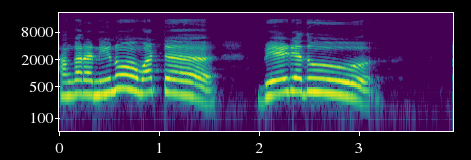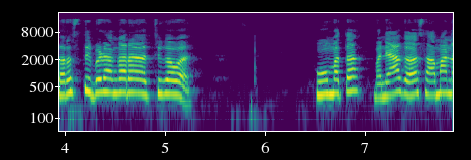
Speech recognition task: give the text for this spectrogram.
ಹಂಗಾರ ನೀನು ಒಟ್ಟು ಬೇಡಿ ಅದು ತರಿಸ್ತಿ ಬಿಡ ಹಂಗಾರ ಚಿಗವ ಹ್ಞೂ ಮತ್ತ, ಮನ್ಯಾಗ ಸಾಮಾನ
